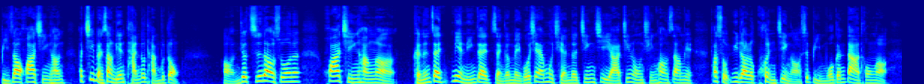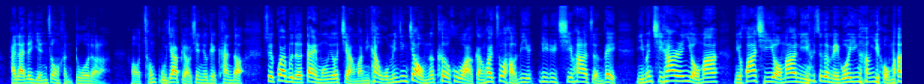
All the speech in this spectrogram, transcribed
比照花旗银行，它基本上连弹都弹不动。哦，你就知道说呢，花旗银行啊，可能在面临在整个美国现在目前的经济啊金融情况上面，它所遇到的困境啊，是比摩根大通啊还来得严重很多的了。哦，从股价表现就可以看到，所以怪不得戴蒙有讲嘛。你看，我们已经叫我们的客户啊，赶快做好利利率七趴的准备。你们其他人有吗？你花旗有吗？你这个美国银行有吗？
